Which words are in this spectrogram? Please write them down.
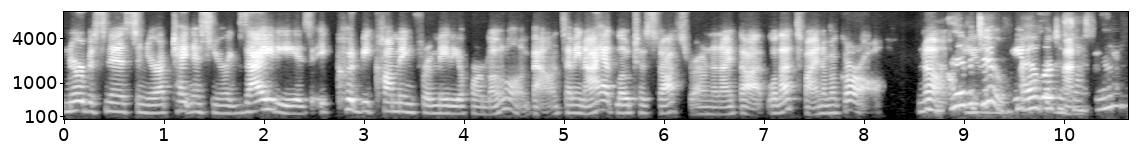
nervousness and your uptightness and your anxiety is it could be coming from maybe a hormonal imbalance i mean i had low testosterone and i thought well that's fine i'm a girl no yeah, i have it too i have low testosterone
